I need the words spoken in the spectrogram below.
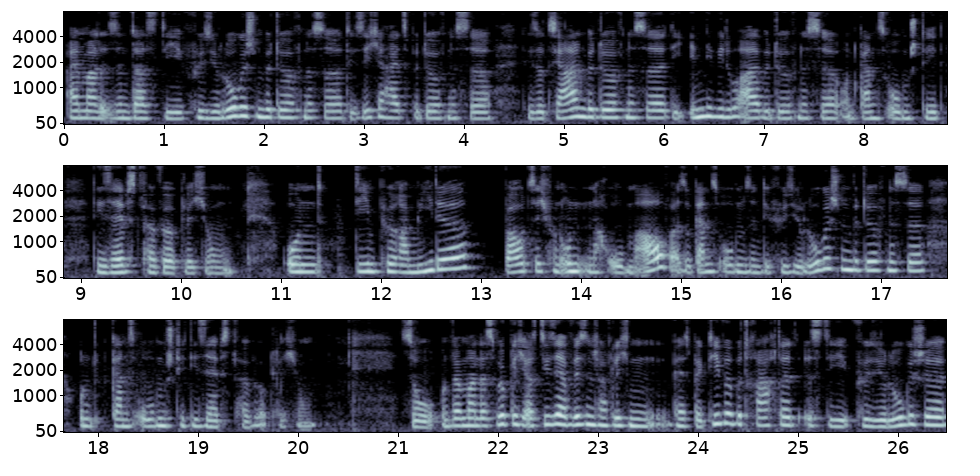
Einmal sind das die physiologischen Bedürfnisse, die Sicherheitsbedürfnisse, die sozialen Bedürfnisse, die Individualbedürfnisse und ganz oben steht die Selbstverwirklichung. Und die Pyramide baut sich von unten nach oben auf. Also ganz oben sind die physiologischen Bedürfnisse und ganz oben steht die Selbstverwirklichung. So, und wenn man das wirklich aus dieser wissenschaftlichen Perspektive betrachtet, ist die physiologische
